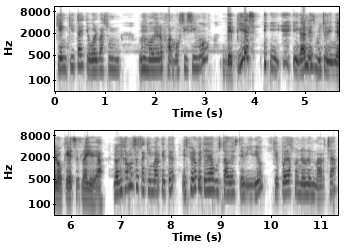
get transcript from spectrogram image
Quien quita y te vuelvas un, modelo famosísimo de pies y, y, ganes mucho dinero, que esa es la idea. Lo dejamos hasta aquí, marketer. Espero que te haya gustado este vídeo, que puedas ponerlo en marcha,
